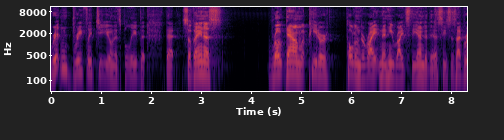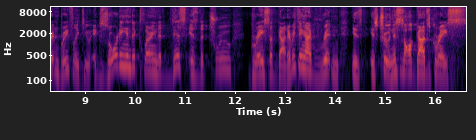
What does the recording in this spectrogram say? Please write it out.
written briefly to you, and it's believed that, that Silvanus wrote down what Peter told him to write, and then he writes the end of this. He says, I've written briefly to you, exhorting and declaring that this is the true grace of God. Everything I've written is, is true, and this is all God's grace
